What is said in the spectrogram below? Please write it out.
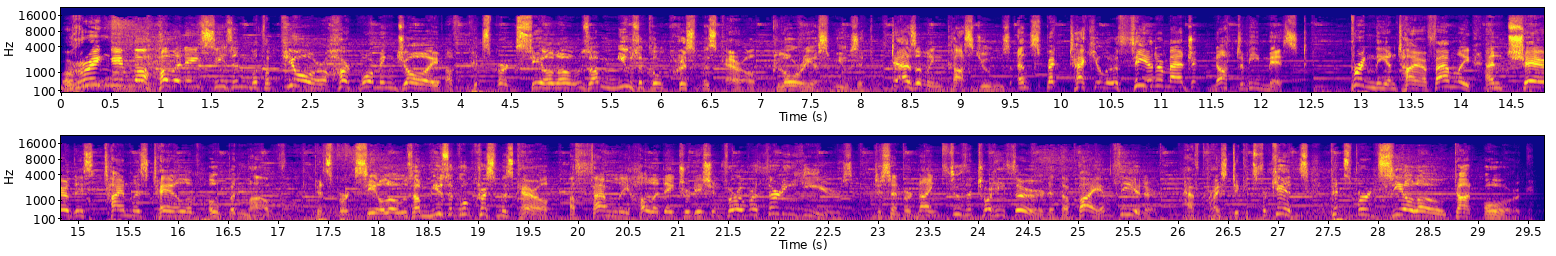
Ring in the holiday season with the pure, heartwarming joy of Pittsburgh CLO's A Musical Christmas Carol. Glorious music, dazzling costumes, and spectacular theater magic not to be missed. Bring the entire family and share this timeless tale of hope and love. Pittsburgh CLO's A Musical Christmas Carol, a family holiday tradition for over 30 years. December 9th through the 23rd at the Byham Theater. Have price tickets for kids. PittsburghCLO.org.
